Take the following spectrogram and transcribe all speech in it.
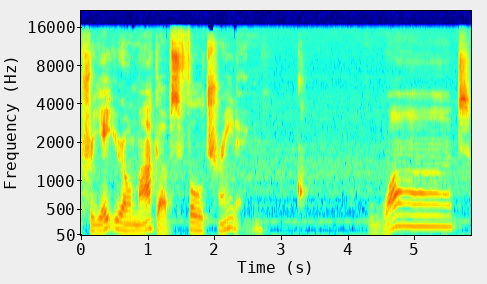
Create your own mockups full training. What?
